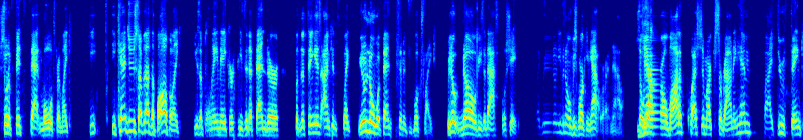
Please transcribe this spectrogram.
sort of fits that mold for him. Like he he can't do stuff without the ball, but like he's a playmaker, he's a defender. But the thing is, I'm like, you don't know what Ben Simmons looks like. We don't know if he's in basketball shape. We don't even know if he's working out right now. So yeah. there are a lot of question marks surrounding him, but I do think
